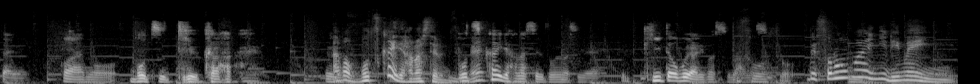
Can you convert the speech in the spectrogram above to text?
たよ。まあ、あの、ボツっていうか、う んやっぱ没回で話してるんですよね。ボツ回で話してると思いますね。聞いた覚えありますね。そうそう。で、その前にリメイン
